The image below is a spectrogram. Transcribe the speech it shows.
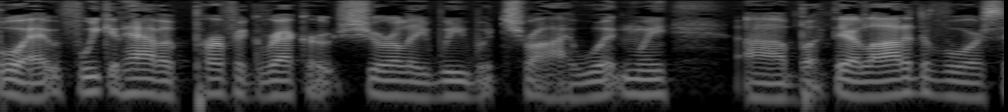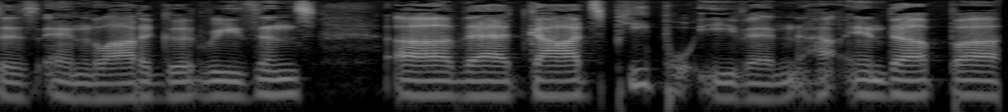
boy, if we could have a perfect record, surely we would try, wouldn't we? Uh, but there are a lot of divorces and a lot of good reasons uh, that God's people even end up uh,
